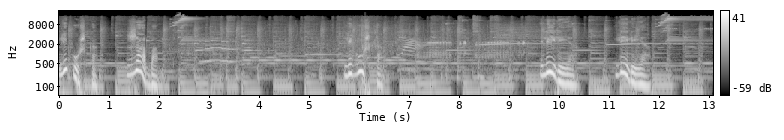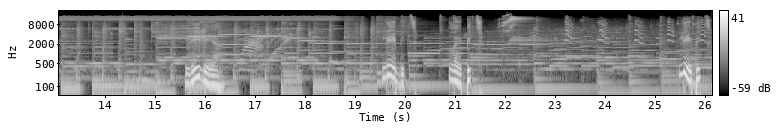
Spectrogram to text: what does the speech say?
Лягушка. Жаба. Лягушка. Лилия. Лилия. Лилия. Лебедь. Лебедь. Лебедь.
